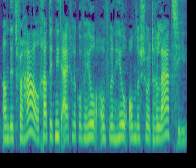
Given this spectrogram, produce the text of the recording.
aan dit verhaal? Gaat dit niet eigenlijk over, heel, over een heel ander soort relatie?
